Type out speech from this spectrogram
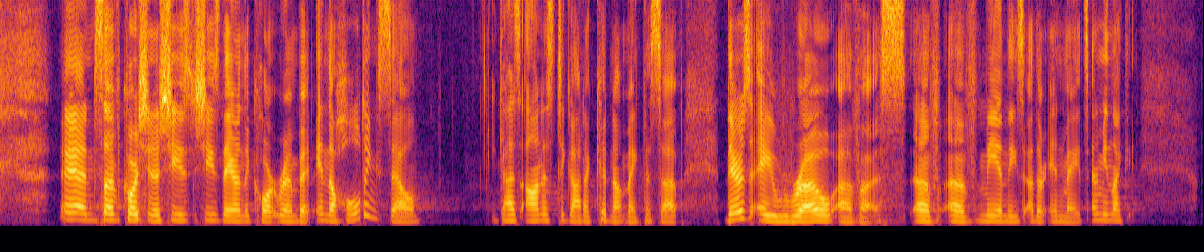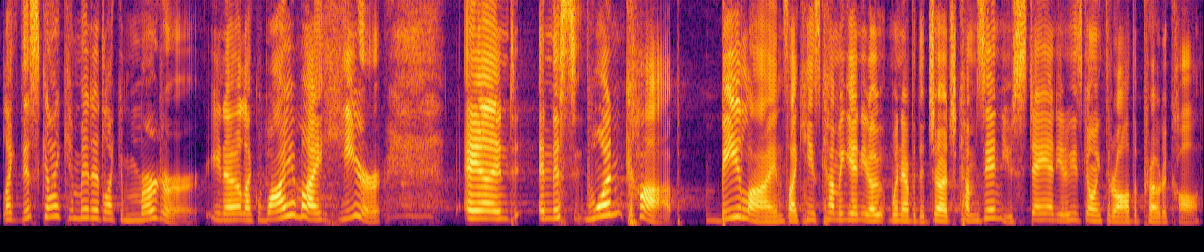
and so, of course, you know, she's, she's there in the courtroom. But in the holding cell, guys, honest to God, I could not make this up. There's a row of us, of, of me and these other inmates. I mean, like, like this guy committed like murder you know? Like why am i here? And and this one cop beelines like he's coming in you know whenever the judge comes in you stand you know he's going through all the protocol.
